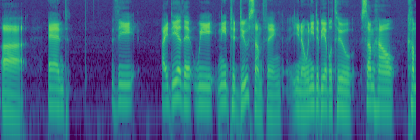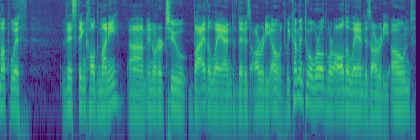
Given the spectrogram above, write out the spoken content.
Uh, and the idea that we need to do something, you know, we need to be able to somehow come up with this thing called money um, in order to buy the land that is already owned. We come into a world where all the land is already owned,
